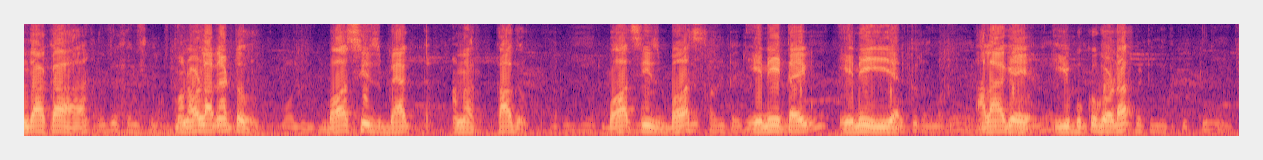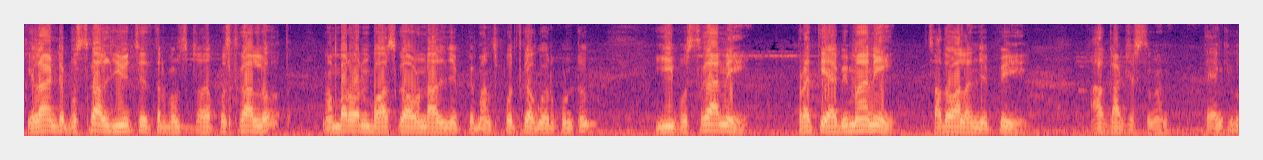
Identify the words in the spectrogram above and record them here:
ఇందాక మన వాళ్ళు అన్నట్టు బాస్ ఈజ్ బ్యాక్ అన్నారు. కాదు. Boss is boss any time any year. అలాగే ఈ బుక్ కూడా ఇలాంటి పుస్తకాలు జీవిత చరిత్ర పుస్తక పుస్తకాల్లో నంబర్ వన్ బాస్గా ఉండాలని చెప్పి మనస్ఫూర్తిగా కోరుకుంటూ ఈ పుస్తకాన్ని ప్రతి అభిమాని చదవాలని చెప్పి ఆకాంక్షిస్తున్నాను. Thank you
